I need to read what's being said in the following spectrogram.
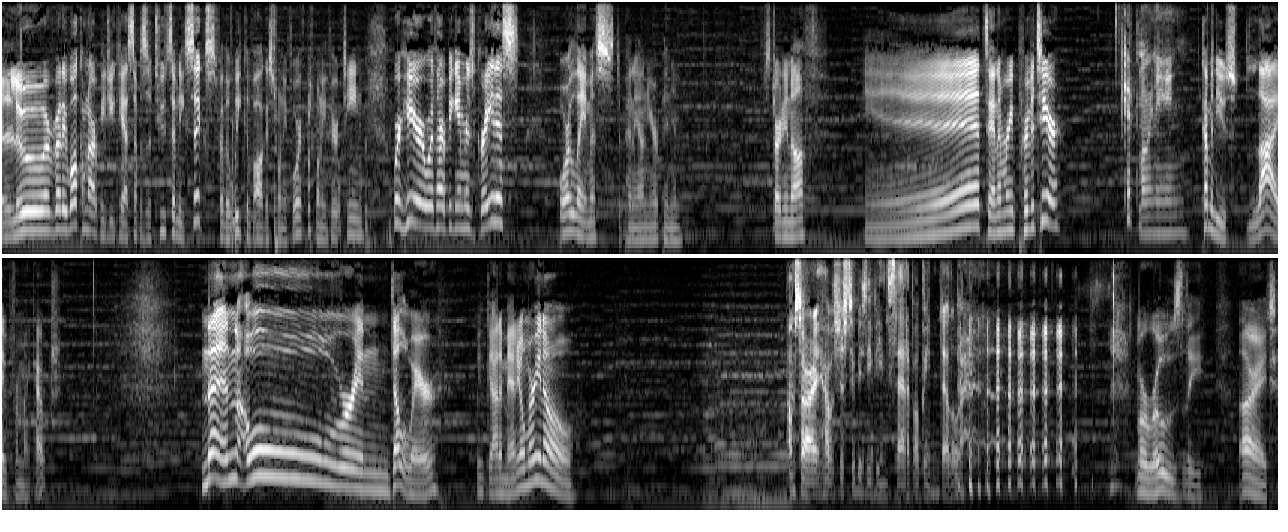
Hello, everybody. Welcome to RPG Cast episode 276 for the week of August 24th, 2013. We're here with RP Gamer's greatest or lamest, depending on your opinion. Starting off, it's Anna Marie Privateer Good morning. coming to you live from my couch. And then over in Delaware, we've got Emmanuel Marino. I'm sorry, I was just too busy being sad about being in Delaware. Morosely. All right.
